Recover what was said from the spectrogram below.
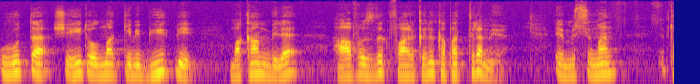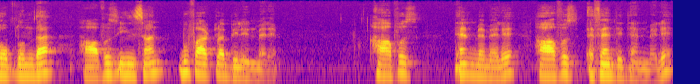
Uhud'da şehit olmak gibi büyük bir makam bile hafızlık farkını kapattıramıyor. E, Müslüman toplumda hafız insan bu farkla bilinmeli. Hafız denmemeli, hafız efendi denmeli.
